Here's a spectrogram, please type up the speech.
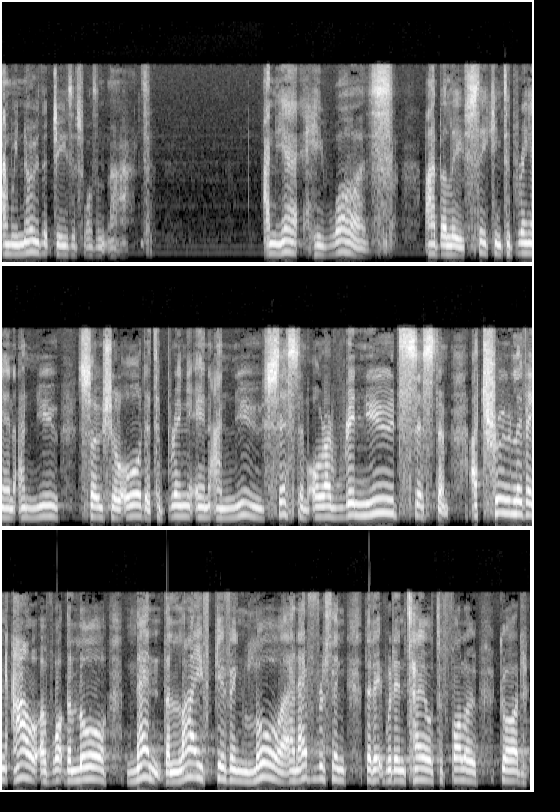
And we know that Jesus wasn't that. And yet he was I believe, seeking to bring in a new social order, to bring in a new system or a renewed system, a true living out of what the law meant, the life giving law and everything that it would entail to follow God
